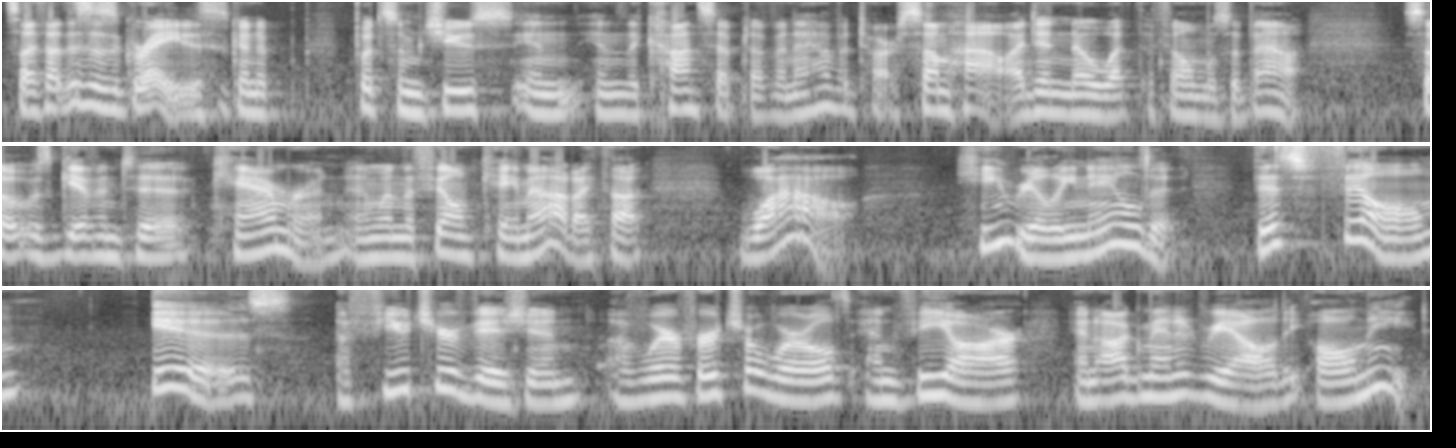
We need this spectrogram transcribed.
So I thought, this is great. This is going to put some juice in, in the concept of an avatar somehow. I didn't know what the film was about. So it was given to Cameron. And when the film came out, I thought, wow, he really nailed it. This film is a future vision of where virtual worlds and VR and augmented reality all meet.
